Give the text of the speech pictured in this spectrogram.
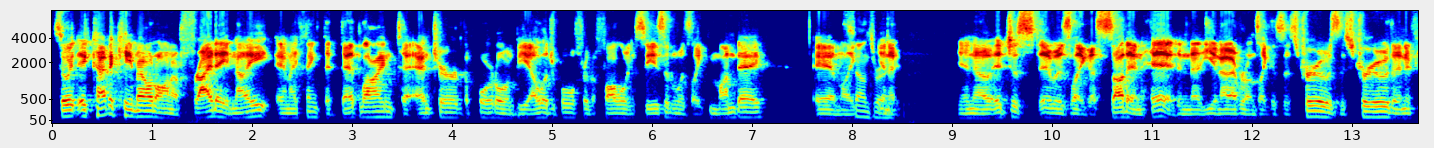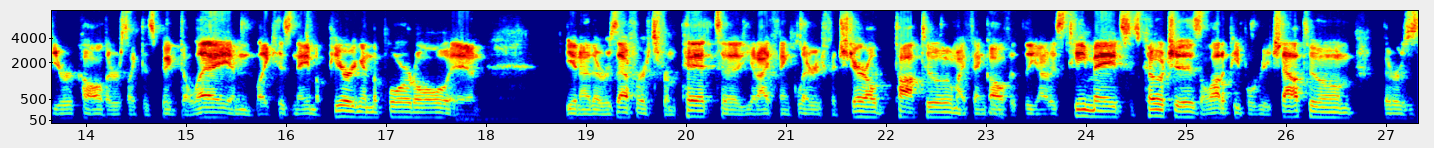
so it, it kind of came out on a Friday night, and I think the deadline to enter the portal and be eligible for the following season was like Monday. And like, sounds right. You know, you know, it just it was like a sudden hit, and then, you know everyone's like, "Is this true? Is this true?" Then, if you recall, there was like this big delay, and like his name appearing in the portal, and you know, there was efforts from Pitt to, you know, I think Larry Fitzgerald talked to him. I think all of it, you know, his teammates, his coaches, a lot of people reached out to him. There was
